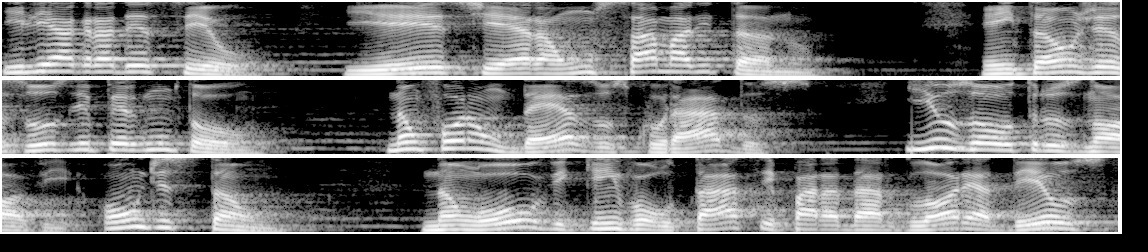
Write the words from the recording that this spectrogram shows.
e lhe agradeceu. E este era um samaritano. Então Jesus lhe perguntou: Não foram dez os curados? E os outros nove, onde estão? Não houve quem voltasse para dar glória a Deus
